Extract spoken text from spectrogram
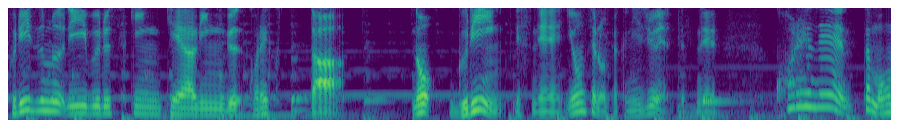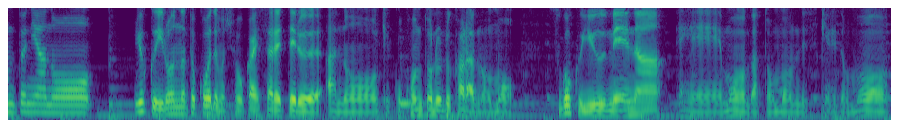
プリズムリーブルスキンケアリングコレクターのグリーンですね。4620円ですね。これね、多分本当にあの、よくいろんなところでも紹介されてる、あの、結構コントロールカラーのも、すごく有名な、えー、ものだと思うんですけれども、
